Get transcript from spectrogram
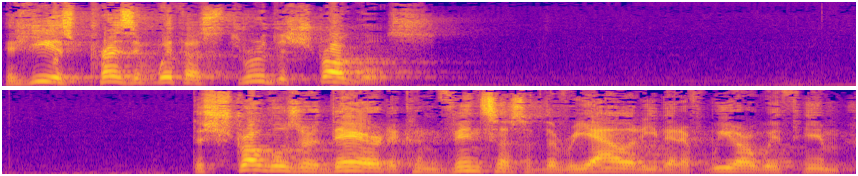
That He is present with us through the struggles. The struggles are there to convince us of the reality that if we are with Him,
